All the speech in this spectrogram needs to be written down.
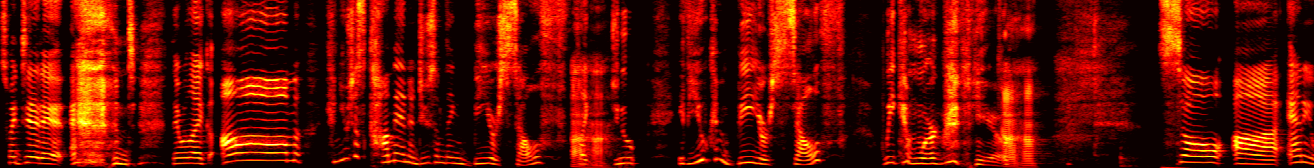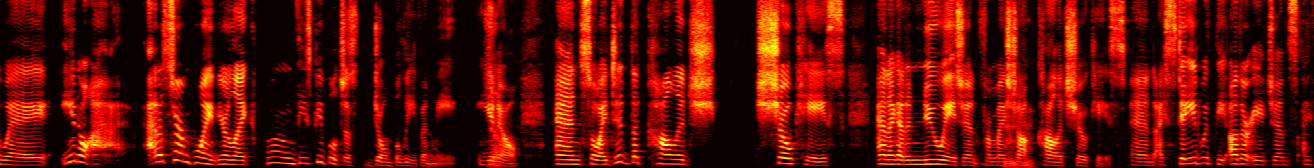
So I did it and they were like, um, can you just come in and do something, be yourself? Uh-huh. Like do if you can be yourself, we can work with you. Uh huh. So uh anyway, you know, I, at a certain point you're like, mm, these people just don't believe in me, you Yeah. know. And so I did the college showcase and I got a new agent from my sho- Mhm. college showcase and I stayed with the other agents. I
